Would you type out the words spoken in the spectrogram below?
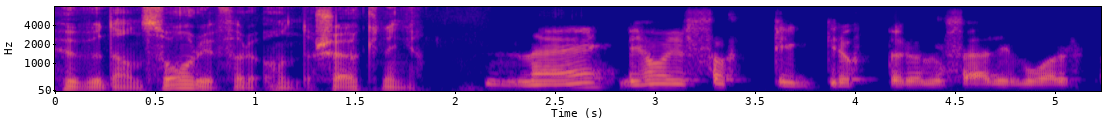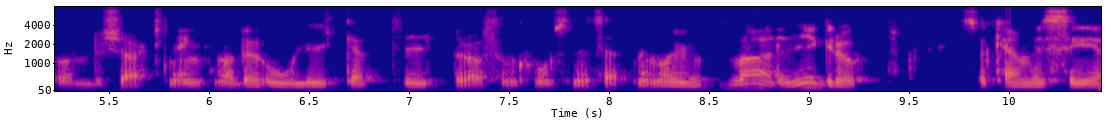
huvudansvarig för undersökningen. Nej, vi har ju 40 grupper ungefär i vår undersökning och det är olika typer av funktionsnedsättning. Och i varje grupp så kan vi se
